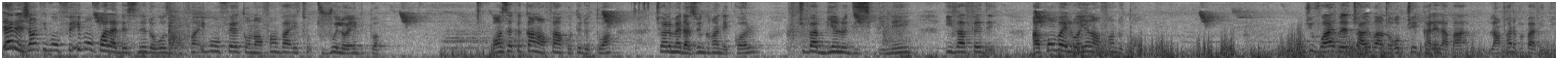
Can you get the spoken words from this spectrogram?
Il y a des gens qui vont faire, ils vont voir la destinée de vos enfants. Ils vont faire, ton enfant va être toujours éloigné de toi. Bon, c'est que quand l'enfant est à côté de toi, tu vas le mettre dans une grande école, tu vas bien le discipliner, il va faire des... Après, on va éloigner l'enfant de toi. Tu vois, tu arrives en Europe, tu es calé là-bas, l'enfant ne peut pas venir.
